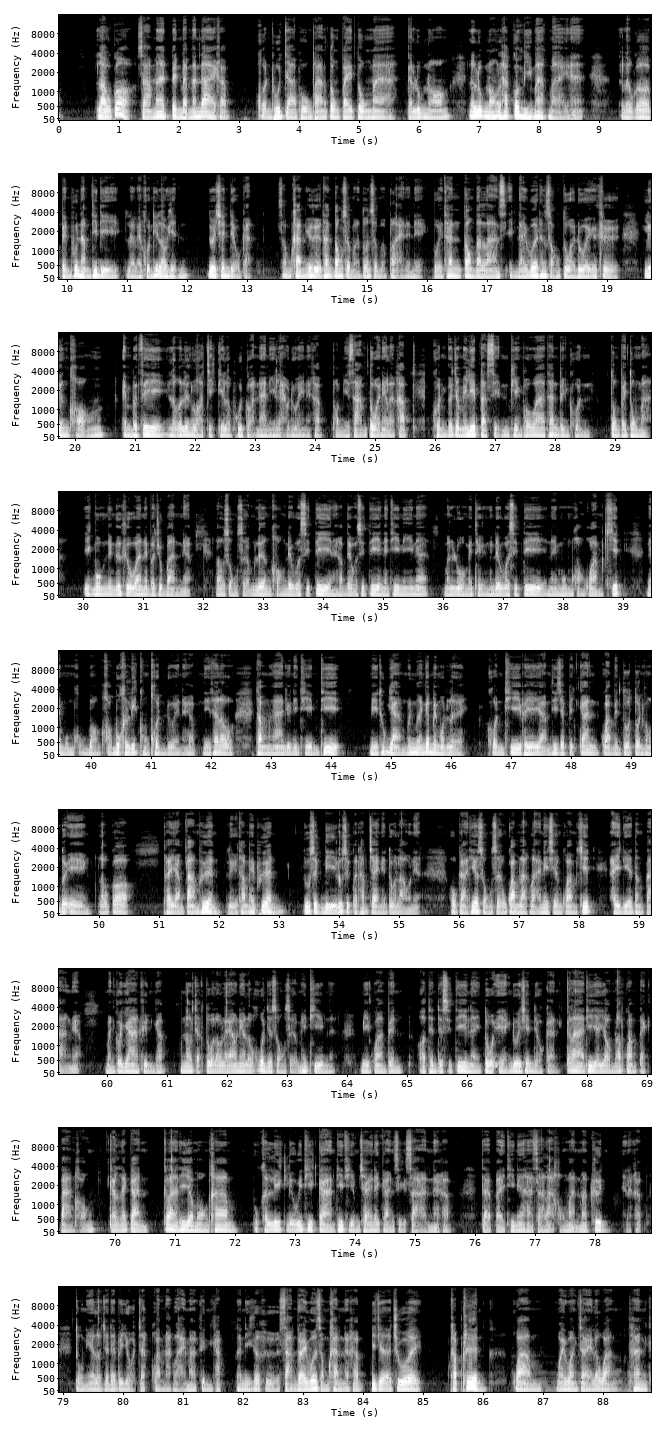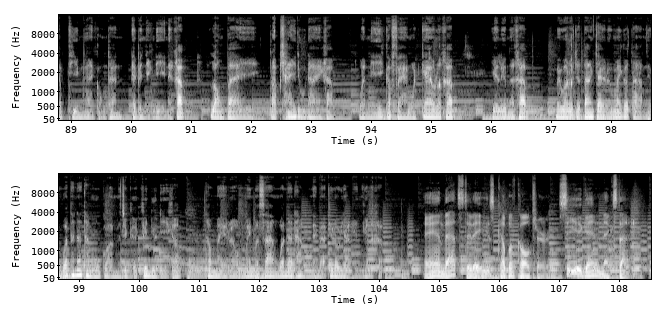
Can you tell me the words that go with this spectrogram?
เราก็สามารถเป็นแบบนั้นได้ครับ คนพูดจาโผงผางตรงไปตรงมากับลูกน้อง แล้วลูกน้องรักก็มีมากมายนะแล้วก็เป็นผู้นำที่ดีหลาย ๆ คนที่เราเห็นด้วยเช่นเดียวกันสำคัญก็คือท่านต้องเสมอต้นเสมอปลายนั่นเอง โดยท่านต้อง balance อีก driver ทั้งสองตัวด้วยก็คือ เรื่องของ empathy แล้วก็เรื่อง logic ที่เราพูดก่อนหน้านี้แล้วด้วยนะครับ พอมี 3 ตัวเนี่ยแหละครับ คนก็จะไม่เรียบตัดสิน เพียงเพราะว่าท่านเป็นคนตรงไปตรงมา อีกมุมหนึ่งก็คือว่าในปัจจุบันเนี่ยเราส่งเสริมเรื่องของ diversity นะครับ diversity ในที่นี้เนี่ยมันรวมไปถึง diversity ในมุมของความคิด ในมุมของบอกของบุคลิกของคนด้วยนะครับ นี่ถ้าเราทำงานอยู่ในทีมที่มีทุกอย่างเหมือนๆกันไปหมดเลยคนที่พยายามที่จะปิดกั้นความเป็นตัวตนของตัวเอง แล้วก็ พยายามตามเพื่อน หรือทำให้เพื่อนรู้สึกดีรู้สึกประทับใจในตัวเราเนี่ยโอกาสที่จะส่งเสริมความหลากหลายในเชิงความคิดไอเดียต่างๆเนี่ยมันก็ยากขึ้นครับ นอกจากตัวเราแล้วเนี่ยเราก็ควรจะส่งเสริมให้ทีมเนี่ยมีความเป็น authenticity ในตัวเองด้วยเช่นเดียวกัน กล้าที่จะยอมรับความแตกต่างของกันและกัน กล้าที่จะมองข้ามบุคลิก หรือวิธีการที่ทีมใช้ในการสื่อสารนะครับ แต่ไปที่เนื้อหาสาระของมันมากขึ้นนะครับ ตรงนี้เราจะได้ประโยชน์จากความหลากหลายมากขึ้นครับ และนี่ก็คือ3 driver สำคัญนะครับ ที่จะช่วยขับเคลื่อนความไว้วางใจระหว่างท่านกับทีมงานของท่านได้เป็นอย่างดีนะครับ ลองไปปรับใช้ดูได้ครับ วันนี้กาแฟหมดแก้วแล้วครับ อย่าลืมนะครับ ไม่ว่าเราจะตั้งใจหรือไม่ก็ตามเนี่ยวัฒนธรรมองค์กรมันจะเกิดขึ้นอยู่ดีครับทำไมเราไม่มาสร้างวัฒนธรรมในแบบที่เราอยากเห็นกันล่ะครับ And that's today's Cup of Culture. See you again next time.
